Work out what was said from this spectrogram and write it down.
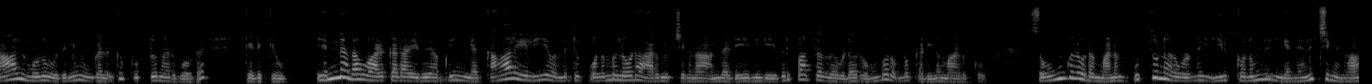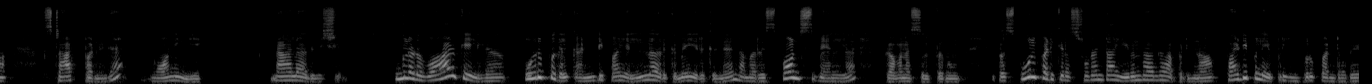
நாள் முழுவதுமே உங்களுக்கு புத்துணர்வோட கிடைக்கும். என்னதான் வாழ்க்கடா இது அப்படின்னு நீங்க காலையிலேயே வந்துட்டு புலம்பலோட ஆரம்பிச்சீங்கன்னா, அந்த டே நீங்க எதிர்பார்த்தத விட ரொம்ப ரொம்ப கடினமா இருக்கும். ஸோ உங்களோட மனம் புத்துணர்வோட இருக்கணும்னு நீங்க நினைச்சீங்கன்னா, ஸ்டார்ட் பண்ணுங்க மார்னிங்கே. நாலாவது விஷயம். உங்களோட வாழ்க்கையில பொறுப்புகள் கண்டிப்பா எல்லாருக்குமே இருக்குங்க. நம்ம ரெஸ்பான்ஸ் மேல கவனம் செலுத்தணும். இப்ப ஸ்கூல் படிக்கிற ஸ்டூடெண்ட்டாக இருந்தாங்க அப்படின்னா, படிப்புல எப்படி இம்ப்ரூவ் பண்றது?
